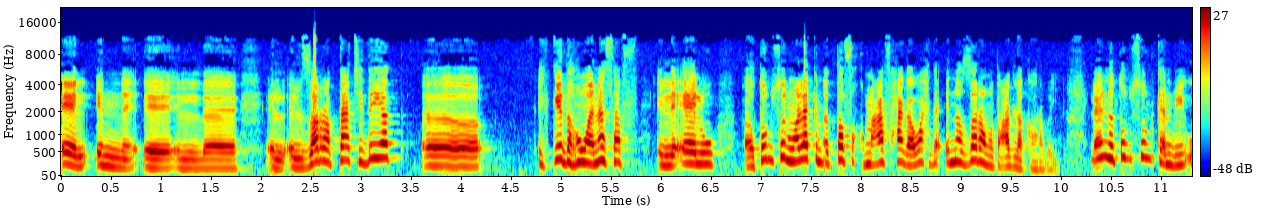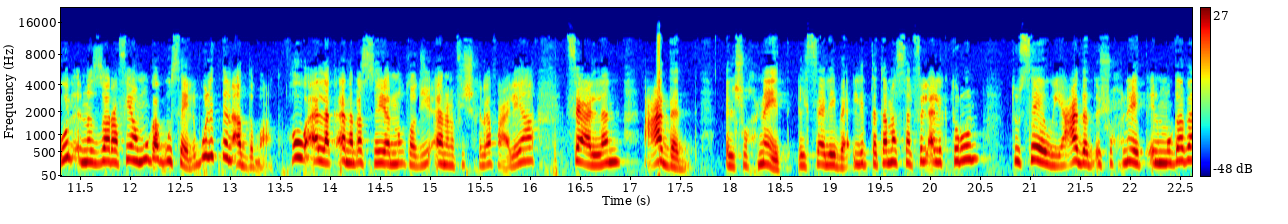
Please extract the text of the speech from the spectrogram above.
قال إن آه الذرة بتاعتي ديت آه كده هو نسف اللي قاله تومسون. ولكن اتفق معاه في حاجة واحدة إن الذرة متعادلة كهربيا. لأن تومسون كان بيقول إن الذرة فيها موجب وسالب والاثنين قد بعض. هو قال لك أنا بس هي النقطة دي أنا مفيش خلاف عليها. فعلا عدد الشحنات السالبة اللي بتتمثل في الإلكترون تساوي عدد الشحنات الموجبه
